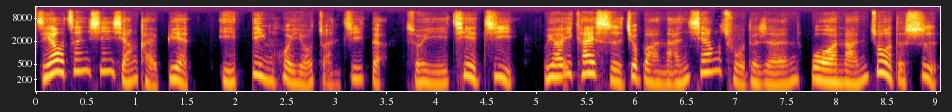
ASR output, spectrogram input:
只要真心想改变，一定会有转机的。所以切记，不要一开始就把难相处的人或难做的事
